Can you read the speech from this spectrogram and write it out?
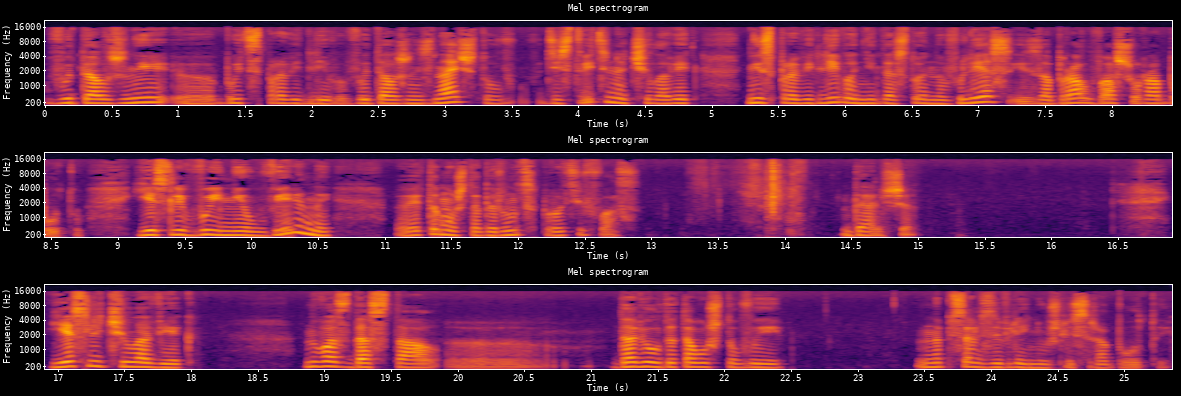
вы должны э, быть справедливы. Вы должны знать, что действительно человек несправедливо, недостойно влез и забрал вашу работу. Если вы не уверены, это может обернуться против вас. Дальше. Если человек ну, вас достал, э, довел до того, что вы написали заявление, ушли с работы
